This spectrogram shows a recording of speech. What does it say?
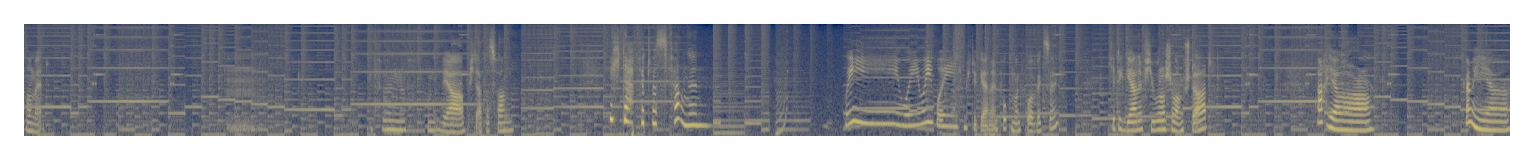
Moment. 5 und ja, ich darf was fangen. Ich darf etwas fangen. Hui, hui, hui, hui. Ich möchte gerne ein Pokémon vorwechseln. Hätte gerne Fiona schon mal am Start. Ach ja. Komm her.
